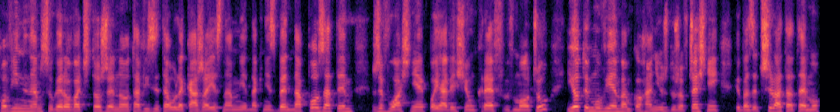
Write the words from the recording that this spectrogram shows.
powinny nam sugerować to, że no, ta wizyta u lekarza jest nam jednak niezbędna, poza tym, że właśnie pojawia się krew w moczu i o tym mówiłem wam, kochani, już dużo wcześniej, chyba ze trzy lata temu,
